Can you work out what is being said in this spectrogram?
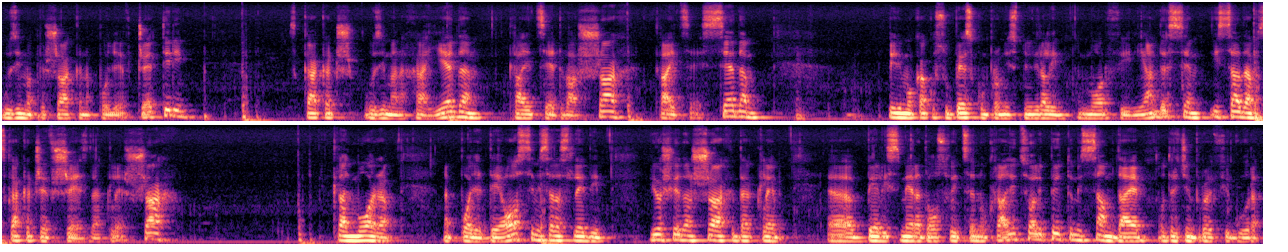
uzima pešaka na polju F4, skakač uzima na H1, kraljica E2 šah, kraljica E7, vidimo kako su beskompromisno igrali Morfi i Andersen. I sada skakač F6, dakle šah, kralj mora na polje D8 i sada sledi još jedan šah, dakle e, beli smera da osvoji crnu kraljicu, ali pritom i sam daje određen broj figura.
